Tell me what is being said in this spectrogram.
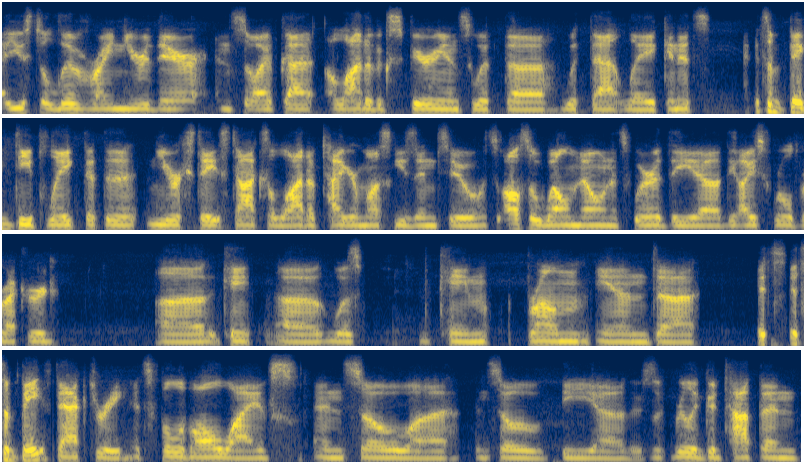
I used to live right near there, and so I've got a lot of experience with uh with that lake, and it's it's a big deep lake that the New York State stocks a lot of tiger muskies into. It's also well known. It's where the uh, the ice world record uh came uh was came from, and uh, it's it's a bait factory. It's full of alewives, and so uh, and so the uh, there's a really good top end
